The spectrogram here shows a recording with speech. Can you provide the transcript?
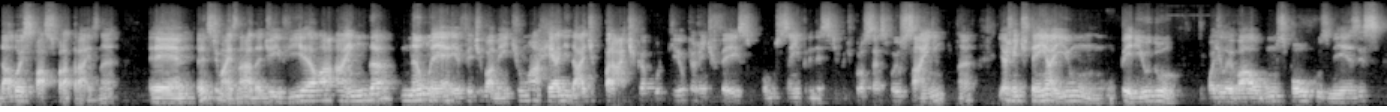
dar dois passos para trás, né? É, antes de mais nada, a JV ela ainda não é efetivamente uma realidade prática, porque o que a gente fez, como sempre nesse tipo de processo, foi o signing, né? E a gente tem aí um, um período que pode levar alguns poucos meses,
